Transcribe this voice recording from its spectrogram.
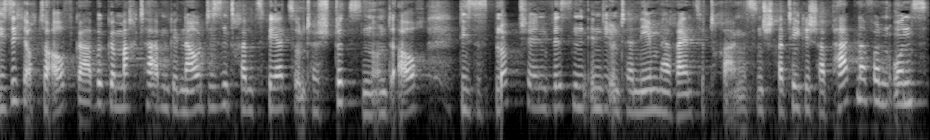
die sich auch zur Aufgabe gemacht haben, genau diesen Transfer zu unterstützen und auch dieses Blockchain-Wissen in die Unternehmen hereinzutragen. Es ist ein strategischer Partner von uns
